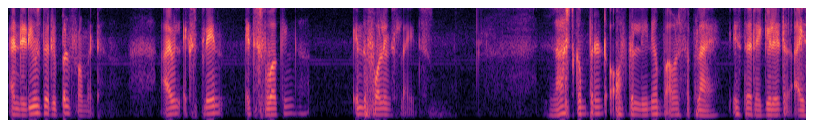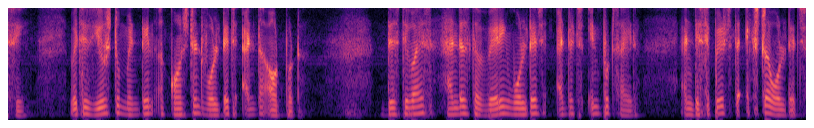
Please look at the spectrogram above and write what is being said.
and reduce the ripple from it. I will explain its working in the following slides. Last component of the linear power supply is the regulator IC, which is used to maintain a constant voltage at the output. This device handles the varying voltage at its input side and dissipates the extra voltage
